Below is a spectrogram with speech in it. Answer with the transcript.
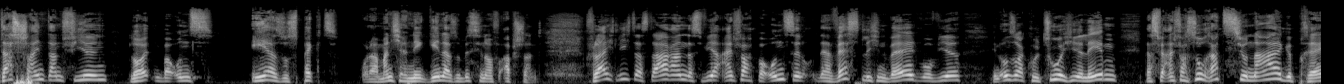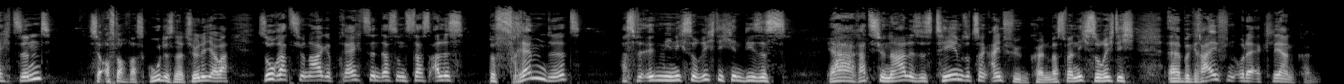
Das scheint dann vielen Leuten bei uns eher suspekt oder manche ne-, gehen da so ein bisschen auf Abstand. Vielleicht liegt das daran, dass wir einfach bei uns in der westlichen Welt, wo wir in unserer Kultur hier leben, dass wir einfach so rational geprägt sind, ist ja oft auch was Gutes natürlich, aber so rational geprägt sind, dass uns das alles befremdet, was wir irgendwie nicht so richtig in dieses ja, rationale System sozusagen einfügen können, was wir nicht so richtig äh, begreifen oder erklären können.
